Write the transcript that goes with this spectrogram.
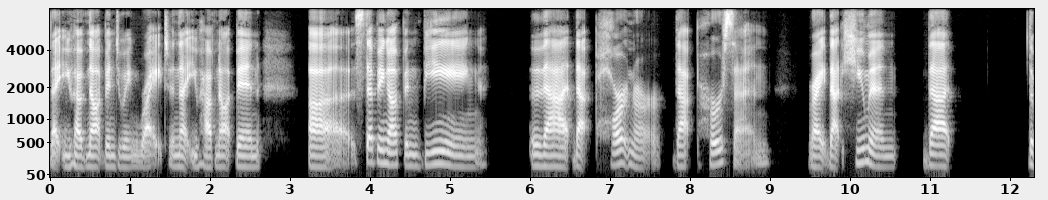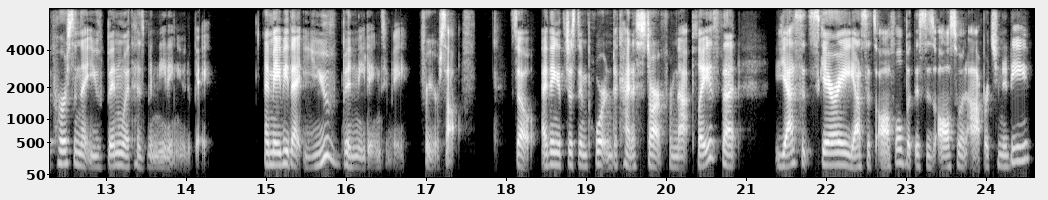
that you have not been doing right, and that you have not been uh, stepping up and being that that partner, that person, right, that human that the person that you've been with has been needing you to be, and maybe that you've been needing to be for yourself. So I think it's just important to kind of start from that place that yes, it's scary. Yes, it's awful, but this is also an opportunity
